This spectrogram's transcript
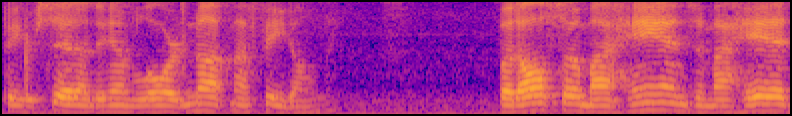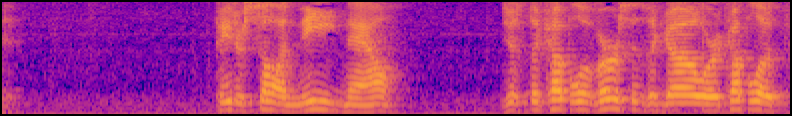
Peter said unto him, Lord, not my feet only, but also my hands and my head. Peter saw a need now. Just a couple of verses ago, or a couple of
